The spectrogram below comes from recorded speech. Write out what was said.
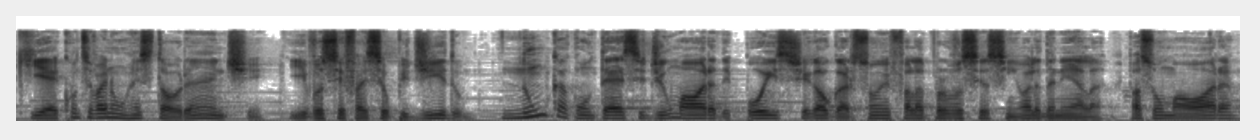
que é quando você vai num restaurante e você faz seu pedido, nunca acontece de uma hora depois chegar o garçom e falar para você assim, olha Daniela, passou uma hora,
